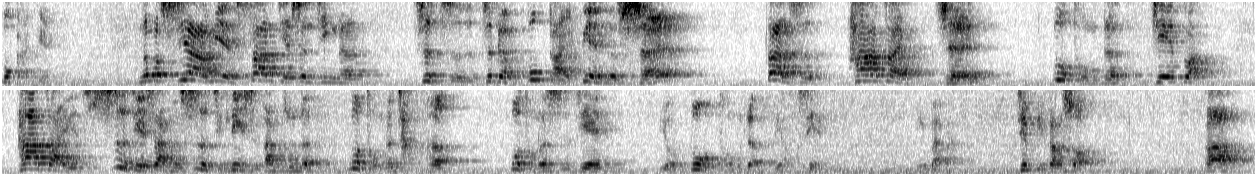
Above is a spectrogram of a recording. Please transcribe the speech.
不改变。那么下面三节圣经呢，是指这个不改变的神，但是他在人不同的阶段，他在世界上的事情历史当中的不同的场合、不同的时间，有不同的表现，明白吧？就比方说。啊，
